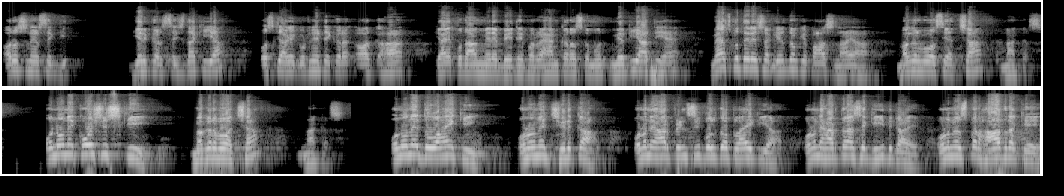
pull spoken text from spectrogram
اور اس نے اسے گر کر سجدہ کیا۔ اس کے آگے گھٹنے ٹیک کر اور کہا کیا خدا، میرے بیٹے پر رحم کر، اس کو مرگی آتی ہے۔ میں اس کو تیرے شاگردوں کے پاس لایا، مگر وہ اسے اچھا نہ کر سکتا انہوں نے کوشش کی، مگر وہ اچھا نہ کر سکے۔ انہوں نے دعائیں کی، انہوں نے چھڑکا انہوں نے ہر پرنسپل کو اپلائی کیا۔ انہوں نے ہر طرح سے گیت گائے، انہوں نے اس پر ہاتھ رکھے،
